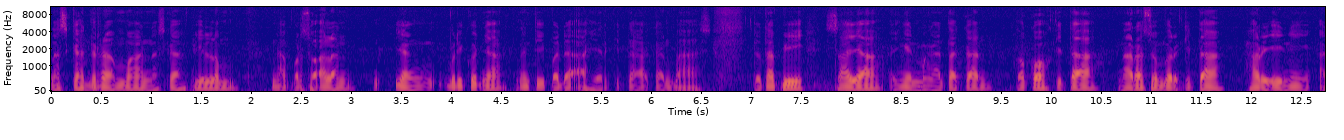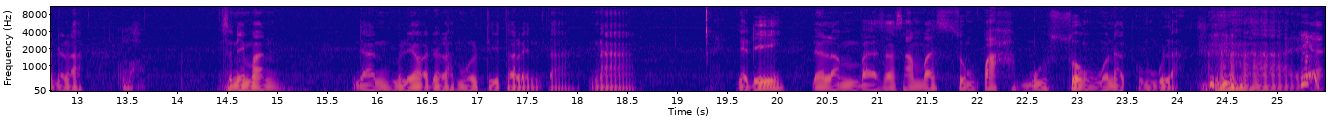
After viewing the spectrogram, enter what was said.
naskah drama naskah film. Nah persoalan yang berikutnya nanti pada akhir kita akan bahas. Tetapi saya ingin mengatakan tokoh kita narasumber kita hari ini adalah seniman dan beliau adalah multi talenta. Nah jadi dalam bahasa Sambas sumpah musung munakumbula ya kan?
